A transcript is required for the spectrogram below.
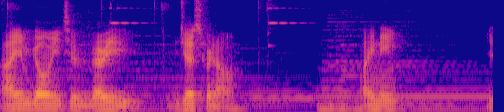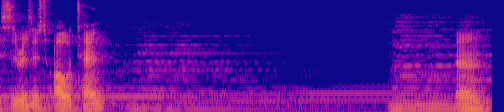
I am going to very, just for now, lightning. This is resist all 10. Um,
